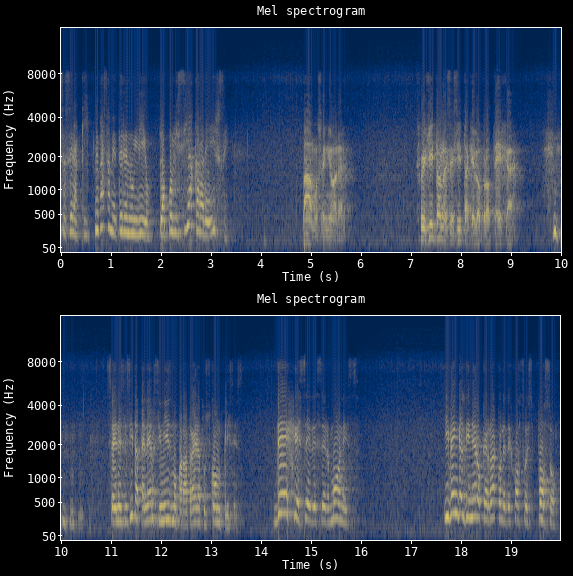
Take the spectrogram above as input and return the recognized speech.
Vienes a hacer aquí? Me vas a meter en un lío. La policía acaba de irse. Vamos, señora. Su hijito necesita que lo proteja. Se necesita tener cinismo para atraer a tus cómplices. Déjese de sermones. Y venga el dinero que Raco le dejó a su esposo.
